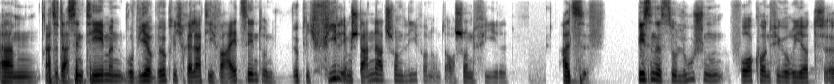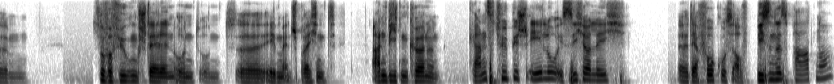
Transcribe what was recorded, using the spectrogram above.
Ähm, also das sind Themen, wo wir wirklich relativ weit sind und wirklich viel im Standard schon liefern und auch schon viel als Business Solution vorkonfiguriert ähm, zur Verfügung stellen und, und äh, eben entsprechend anbieten können. Ganz typisch Elo ist sicherlich äh, der Fokus auf Businesspartner.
